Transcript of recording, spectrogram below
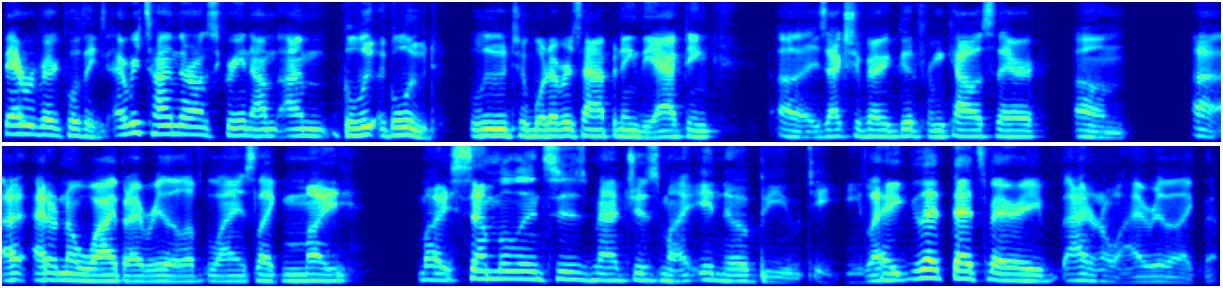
very very cool things. Every time they're on screen i'm i'm glued glued, glued to whatever's happening. The acting uh, is actually very good from Calus there. Um I, I don't know why but i really love the lines like my my semblances matches my inner beauty. Like that that's very I don't know why I really like that.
